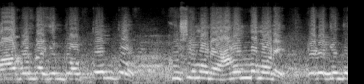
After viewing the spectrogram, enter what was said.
মা বোনরা কিন্তু অত্যন্ত খুশি মনে আনন্দ মনে এটা কিন্তু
